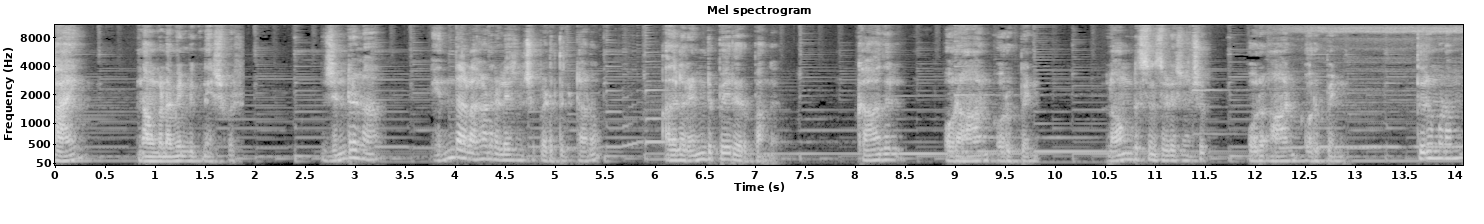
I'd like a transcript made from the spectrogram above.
ஹாய் நான் உங்கள் நவீன் விக்னேஸ்வர். ஜென்ரலாக எந்த அழகான ரிலேஷன்ஷிப் எடுத்துக்கிட்டாலும் அதில் ரெண்டு பேர் இருப்பாங்க. காதல் ஒரு ஆண் ஒரு பெண். லாங் டிஸ்டன்ஸ் ரிலேஷன்ஷிப் ஒரு ஆண் ஒரு பெண். திருமணம்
